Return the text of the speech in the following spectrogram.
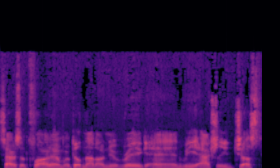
Sarasota, Florida, and we're building out our new rig, and we actually just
